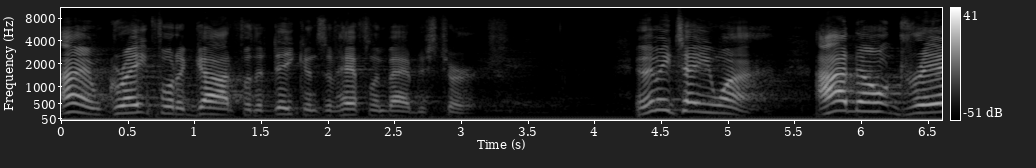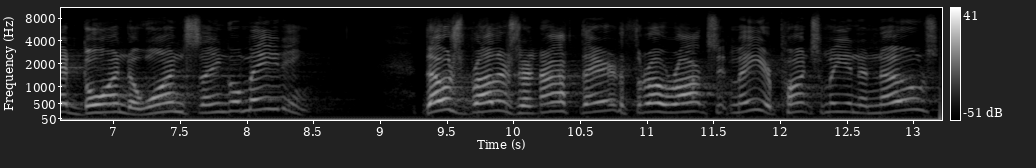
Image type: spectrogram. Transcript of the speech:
I am grateful to God for the deacons of Heflin Baptist Church. And let me tell you why. I don't dread going to one single meeting. Those brothers are not there to throw rocks at me or punch me in the nose.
